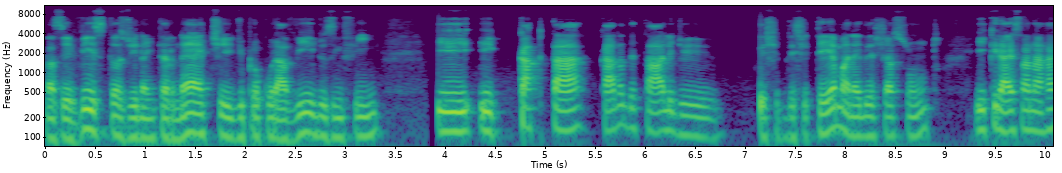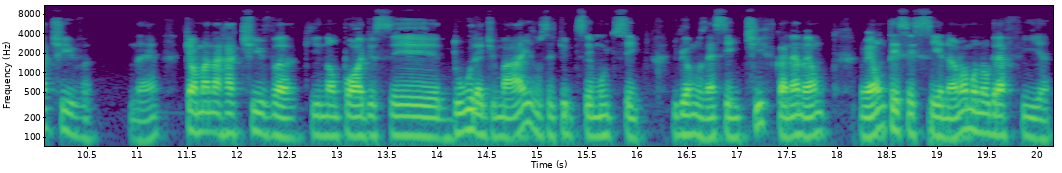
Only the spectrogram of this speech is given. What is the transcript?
nas revistas, de na internet, de procurar vídeos, enfim, e, e captar cada detalhe de, deste, deste tema, né, deste assunto, e criar essa narrativa, né? Que é uma narrativa que não pode ser dura demais, no sentido de ser muito, digamos, né, científica, né? Não é um, não é um TCC, não é uma monografia.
